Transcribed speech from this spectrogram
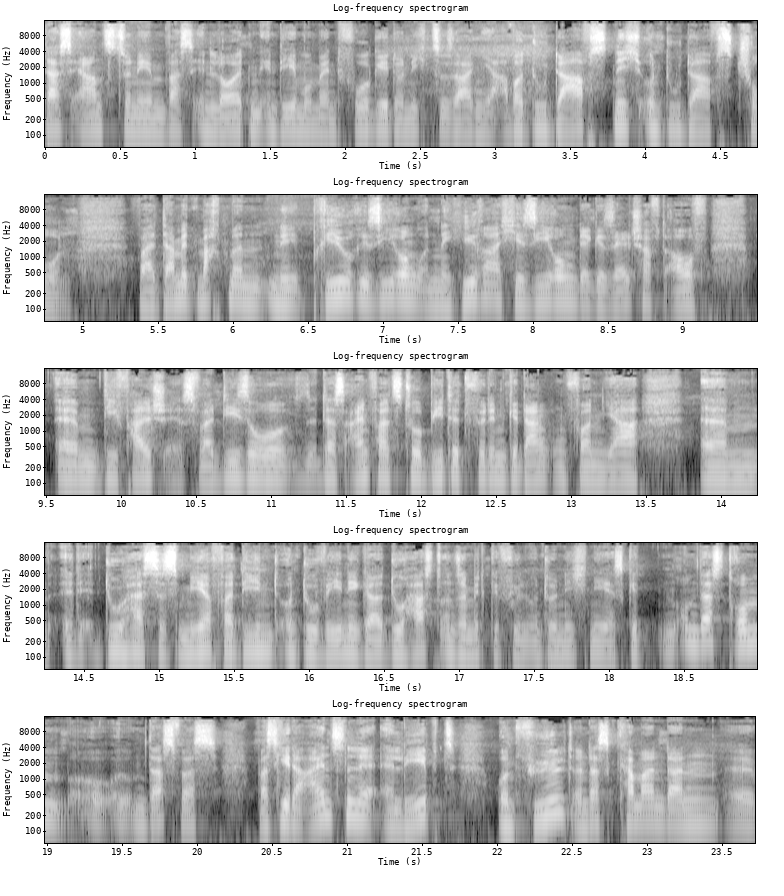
das ernst zu nehmen, was in Leuten in dem Moment vorgeht und nicht zu sagen, ja, aber du darfst nicht und du darfst schon. Weil damit macht man eine Priorisierung und eine Hierarchisierung der Gesellschaft auf, ähm, die falsch ist, weil die so das Einfallstor bietet für den Gedanken von, ja, ähm, du hast es mehr verdient und du weniger, du hast unser Mitgefühl und du nicht. Nee, es geht um das drum, um das, was, was jeder Einzelne erlebt und fühlt und das kann man dann äh,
